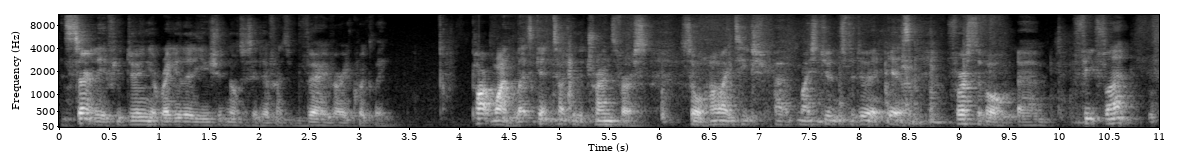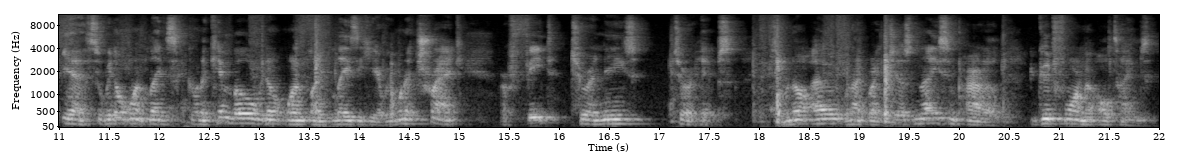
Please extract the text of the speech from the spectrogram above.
And certainly, if you're doing it regularly, you should notice a difference very, very quickly. Part one, let's get in touch with the transverse. So, how I teach uh, my students to do it is first of all, um, feet flat. Yeah, so we don't want legs going akimbo, we don't want like lazy here. We want to track our feet to our knees to our hips. So, we're not out, we're not right, just nice and parallel. Good form at all times.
